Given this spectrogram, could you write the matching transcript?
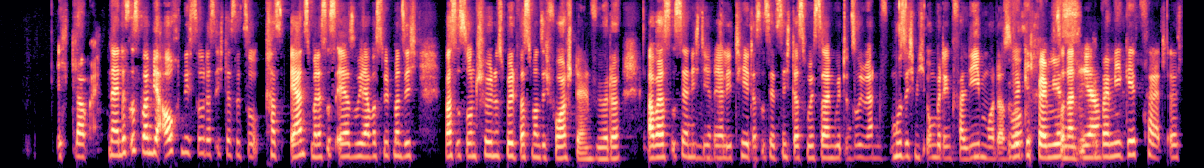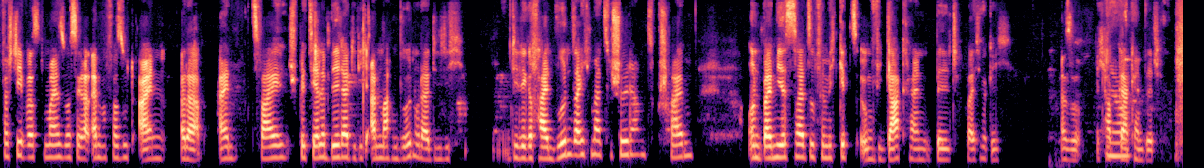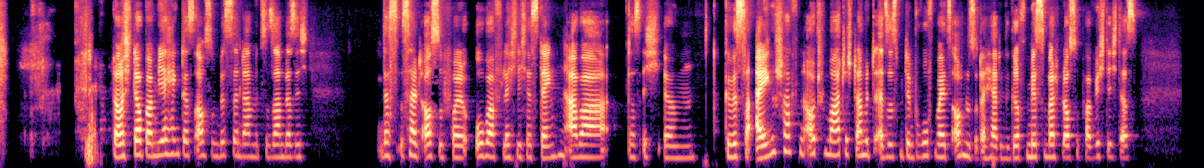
ich glaube, Nein, das ist bei mir auch nicht so, dass ich das jetzt so krass ernst meine. Das ist eher so, ja, was wird man sich, was ist so ein schönes Bild, was man sich vorstellen würde. Aber das ist ja nicht die Mhm. Realität. Das ist jetzt nicht das, wo ich sagen würde, in so jemanden muss ich mich unbedingt verlieben oder so. wirklich bei mir, sondern ist, eher- bei mir geht es halt, äh, ich verstehe, was du meinst, du hast ja gerade einfach versucht, ein oder ein, zwei spezielle Bilder, die dich anmachen würden oder die dich, die dir gefallen würden, sage ich mal, zu schildern, zu beschreiben. Und bei mir ist es halt so, für mich gibt es irgendwie gar kein Bild, weil ich wirklich, also ich habe Ja. gar kein Bild. Doch, ich glaube, bei mir hängt das auch so ein bisschen damit zusammen, dass ich, das ist halt auch so voll oberflächliches Denken, aber dass ich ähm, gewisse Eigenschaften automatisch damit, also das mit dem Beruf war jetzt auch nur so dahergegriffen. Mir ist zum Beispiel auch super wichtig, dass,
